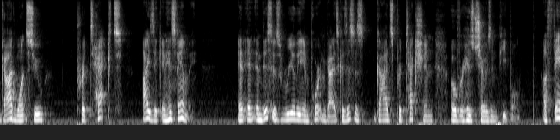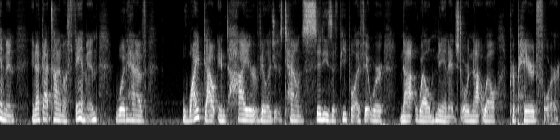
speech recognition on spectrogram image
God wants to protect Isaac and his family. And, and, and this is really important, guys, because this is God's protection over his chosen people. A famine, and at that time, a famine would have wiped out entire villages, towns, cities of people if it were not well managed or not well prepared for.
